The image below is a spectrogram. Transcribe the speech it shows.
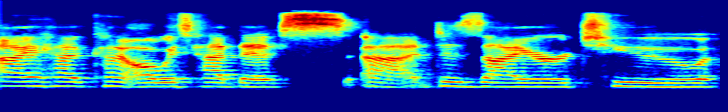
I had kind of always had this uh, desire to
